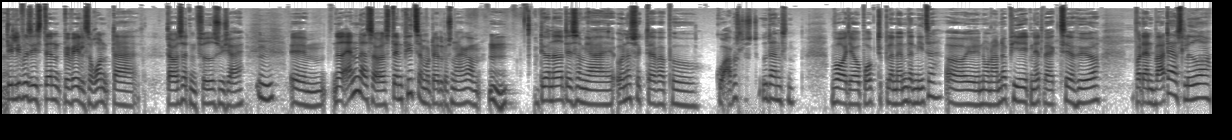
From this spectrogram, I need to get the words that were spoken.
ja, det er lige præcis den bevægelse rundt, der, der også er den fede, synes jeg. Mm. Øhm, noget andet er så også den pizzamodel, du snakker om. Mm. Det var noget af det, som jeg undersøgte, da jeg var på God Arbejdsløst uddannelsen, hvor jeg jo brugte blandt andet Anita og øh, nogle andre piger i et netværk til at høre, hvordan var deres ledere,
